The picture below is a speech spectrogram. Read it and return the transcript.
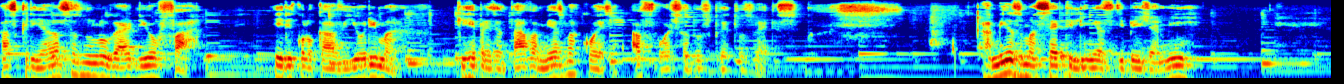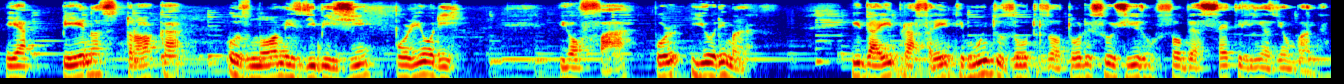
As crianças no lugar de Ofá, ele colocava Iorimã, que representava a mesma coisa, a força dos pretos velhos. A mesma sete linhas de Benjamin e apenas troca os nomes de Biji por Iori e Ofá por Iorimã. E daí para frente, muitos outros autores surgiram sobre as sete linhas de Umbanda,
